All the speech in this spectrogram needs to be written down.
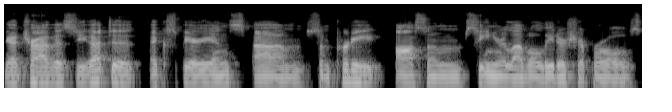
Yeah, Travis, you got to experience um, some pretty awesome senior level leadership roles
